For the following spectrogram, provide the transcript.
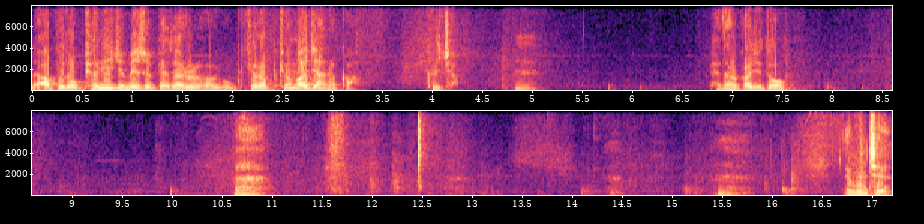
앞으로 편의점에서 배달을 겸하지 않을까. 그렇죠. 음. 배달까지도 네. 음. 네 번째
